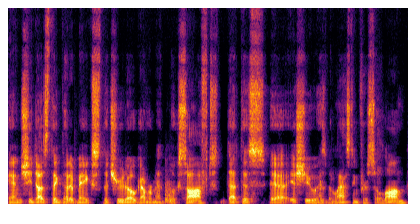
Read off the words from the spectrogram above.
And she does think that it makes the Trudeau government look soft, that this uh, issue has been lasting for so long.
